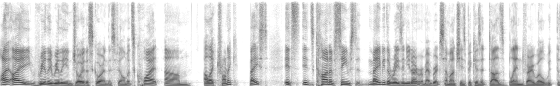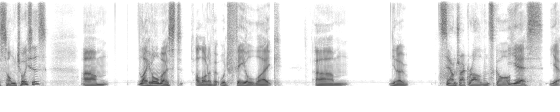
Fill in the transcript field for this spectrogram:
I, I really, really enjoy the score in this film. It's quite um, electronic based. It's it's kind of seems to, maybe the reason you don't remember it so much is because it does blend very well with the song choices. Um, like it almost a lot of it would feel like, um, you know, Soundtrack rather than score. Yes, yeah.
